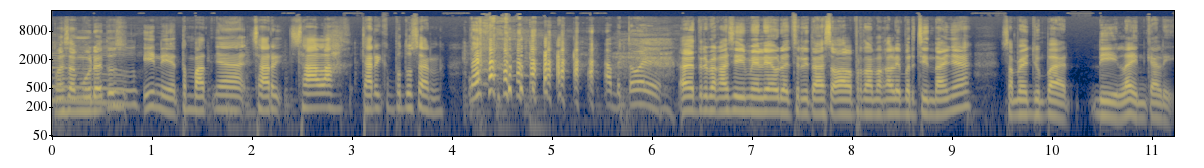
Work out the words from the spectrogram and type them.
masa muda tuh ini tempatnya cari salah cari keputusan. betul Eh, terima kasih Melia udah cerita soal pertama kali bercintanya. Sampai jumpa di lain kali.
